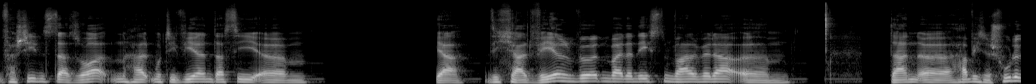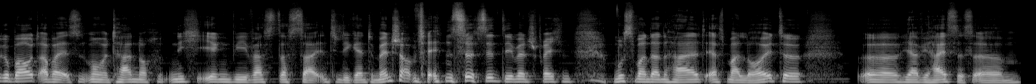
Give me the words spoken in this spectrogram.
verschiedenster Sorten halt motivieren, dass sie ähm, ja, sich halt wählen würden bei der nächsten Wahl wieder. Ähm, dann äh, habe ich eine Schule gebaut, aber es sind momentan noch nicht irgendwie was, dass da intelligente Menschen auf der Insel sind. Dementsprechend muss man dann halt erstmal Leute, äh, ja, wie heißt es, ähm,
